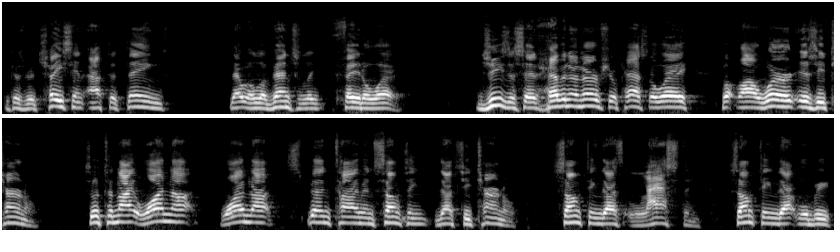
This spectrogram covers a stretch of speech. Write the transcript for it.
because we're chasing after things that will eventually fade away. Jesus said, Heaven and earth shall pass away, but my word is eternal. So tonight, why not, why not spend time in something that's eternal, something that's lasting, something that will be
